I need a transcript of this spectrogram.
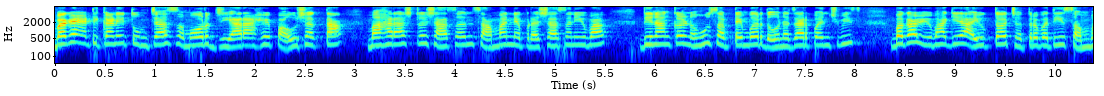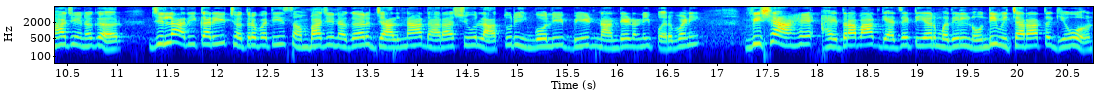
बघा या ठिकाणी तुमच्यासमोर जी आर आहे पाहू शकता. महाराष्ट्र शासन सामान्य प्रशासन विभाग दिनांक नऊ सप्टेंबर दोन हजार पंचवीस. बघा विभागीय आयुक्त छत्रपती संभाजीनगर जिल्हा अधिकारी छत्रपती संभाजीनगर जालना धाराशिव लातूर हिंगोली बीड नांदेड आणि परभणी. विषय आहे हैदराबाद गॅझेटियरमधील नोंदी विचारात घेऊन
